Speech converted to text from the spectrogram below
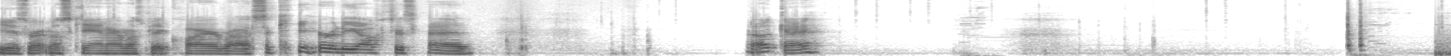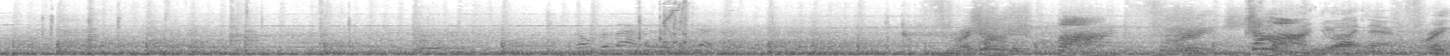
Use retinal scanner must be acquired by a security officer's head. Okay. Don't relax just. Come on, you Right there. freak.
